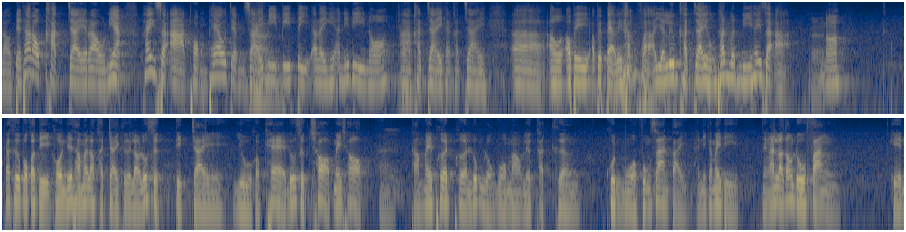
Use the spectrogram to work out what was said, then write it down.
เรา แต่ถ้าเราขัดใจเราเนี่ยให้สะอาดผ่องแผ้วแจ่มใสอ่ามีมีปีติอะไรอย่างนี้อันนี้ดีเนาะอ่าครับขัดใจค่ะขัดใจอ่าเอาเอาไปเอาไปแปะไว้ข้างฝาอย่าลืมขัดใจของท่านวันนี้ให้สะอาดอ่าเนาะก็คือปกติคนที่ทำให้เราขัดใจคือเรารู้สึกติดใจอยู่กับแค่ รู้สึกชอบไม่ชอบอาทำให้เพลิดเพลินลุ่มหลงมัวเมาหรือขัดเคือง ขุ่นมัวฟุ้งซ่านไป อันนี้ก็ไม่ดีดังนั้นเราต้องดูฟังเห็น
